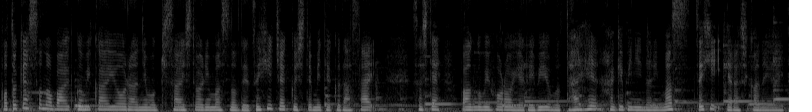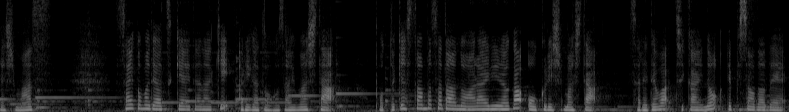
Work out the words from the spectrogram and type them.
ポッドキャストの番組概要欄にも記載しておりますのでぜひチェックしてみてください。そして番組フォローやレビューも大変励みになります。ぜひよろしくお願いいたします。最後までお付き合いいただきありがとうございました。ポッドキャストアンバサダーの新井里奈がお送りしました。それでは次回のエピソードで。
